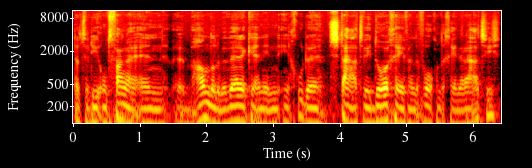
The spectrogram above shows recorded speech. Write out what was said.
Dat we die ontvangen en uh, behandelen, bewerken en in, in goede staat weer doorgeven aan de volgende generaties.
